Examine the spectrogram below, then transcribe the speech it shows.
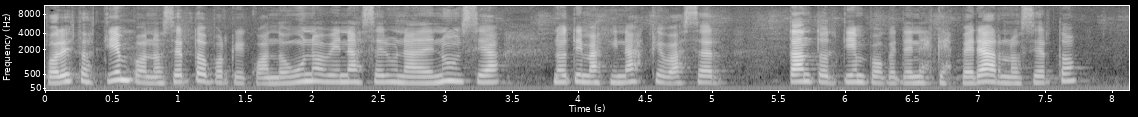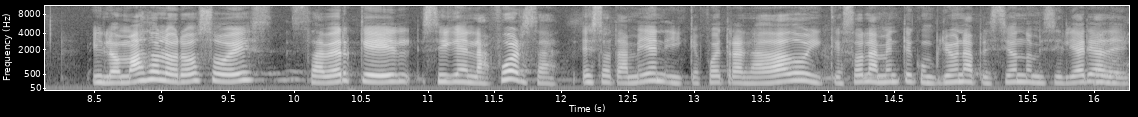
por estos tiempos, ¿no es cierto? Porque cuando uno viene a hacer una denuncia, no te imaginas que va a ser tanto el tiempo que tenés que esperar, ¿no es cierto? Y lo más doloroso es saber que él sigue en las fuerzas, eso también, y que fue trasladado y que solamente cumplió una prisión domiciliaria de,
